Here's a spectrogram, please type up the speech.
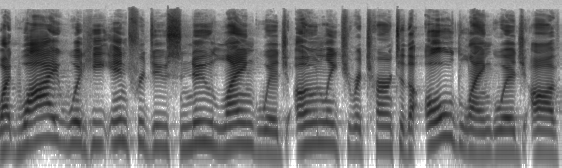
Like, why would he introduce new language only to return to the old language of,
